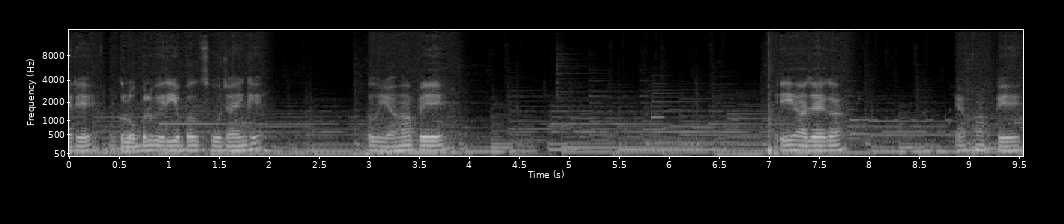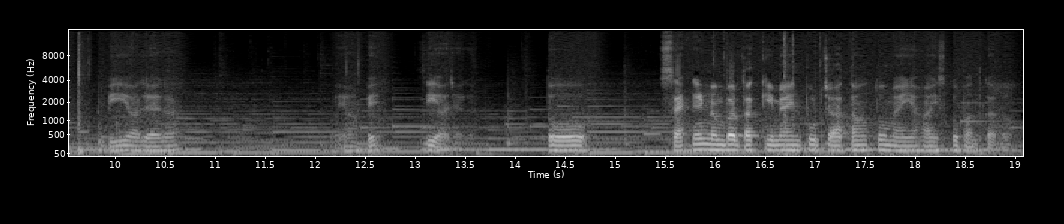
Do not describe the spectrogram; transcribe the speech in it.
मेरे ग्लोबल वेरिएबल्स हो जाएँगे। तो यहाँ पे ए आ जाएगा, यहाँ पे बी आ जाएगा, यहाँ पे सी आ जाएगा। तो सेकंड नंबर तक की मैं इनपुट चाहता हूँ तो मैं यहाँ इसको बंद कर रहा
